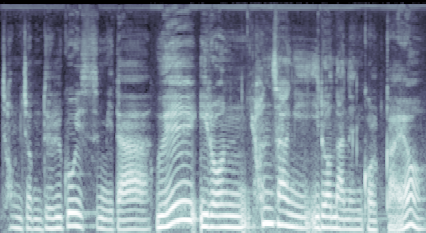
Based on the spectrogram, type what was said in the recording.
점점 늘고 있습니다. 왜 이런 현상이 일어나는 걸까요?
